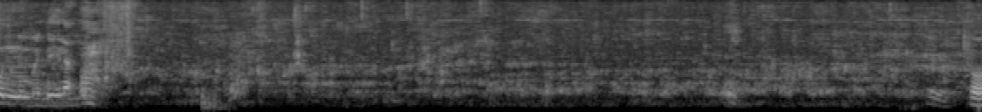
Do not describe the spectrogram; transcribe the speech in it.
ഒന്നും പറ്റിയില്ല ഓ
